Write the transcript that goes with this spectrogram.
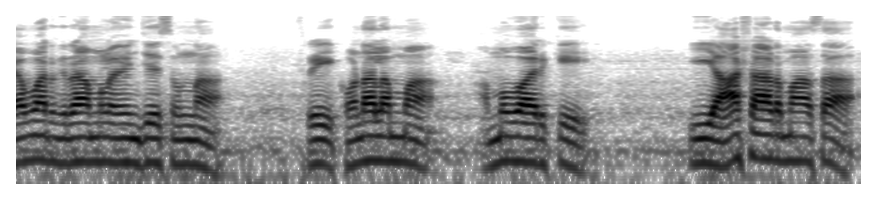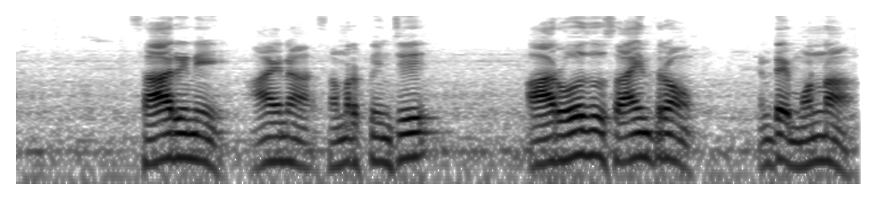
ఏమార్ గ్రామంలో ఏం చేసి ఉన్న శ్రీ కొండాలమ్మ అమ్మవారికి ఈ ఆషాఢమాస సారిని ఆయన సమర్పించి ఆ రోజు సాయంత్రం అంటే మొన్న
